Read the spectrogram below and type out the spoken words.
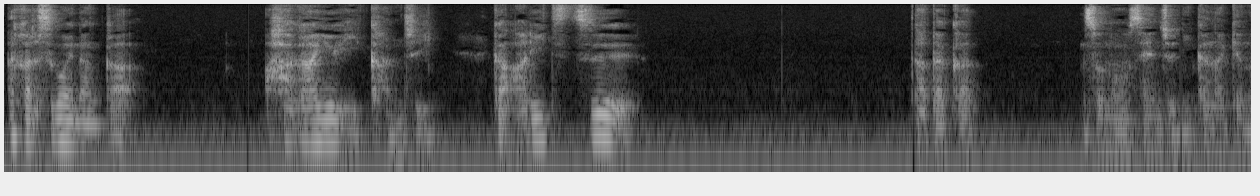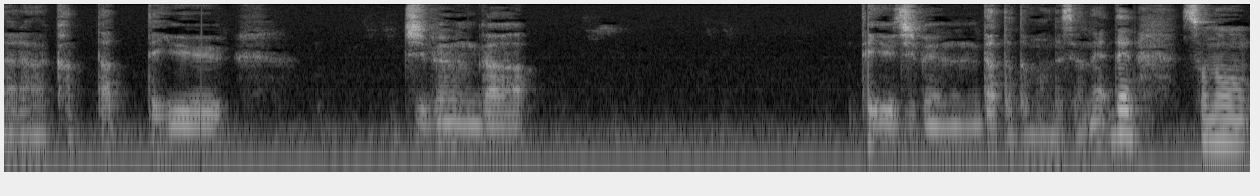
だからすごいなんか歯がゆい感じがありつつ戦その戦場に行かなきゃならなかったっていう自分がっていう自分だったと思うんですよね。でその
